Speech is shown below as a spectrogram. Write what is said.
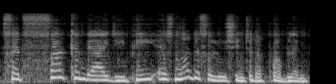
said sacking the IGP is not the solution to the problem.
